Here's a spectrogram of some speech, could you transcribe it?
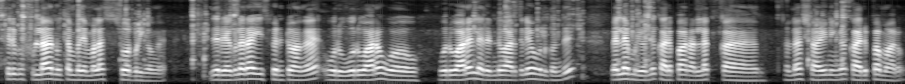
திரும்பி ஃபுல்லாக நூற்றம்பது எம்எல்லாக ஸ்டோர் பண்ணிக்கோங்க. இது ரெகுலராக யூஸ் பண்ணிட்டு வாங்க. ஒரு ஒரு வாரம் ஓ ஒரு வாரம் இல்லை ரெண்டு வாரத்துலேயே உங்களுக்கு வந்து வெள்ளை முடி வந்து கருப்பாக நல்லா க நல்லா ஷைனிங்காக கருப்பாக மாறும்.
